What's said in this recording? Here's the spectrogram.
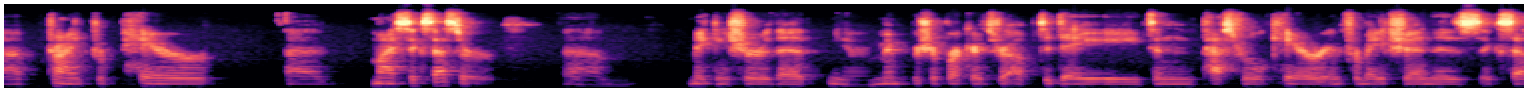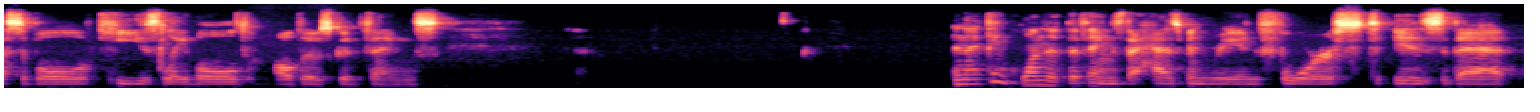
uh, trying to prepare uh, my successor, um, making sure that you know membership records are up to date and pastoral care information is accessible, keys labeled, all those good things. And I think one of the things that has been reinforced is that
